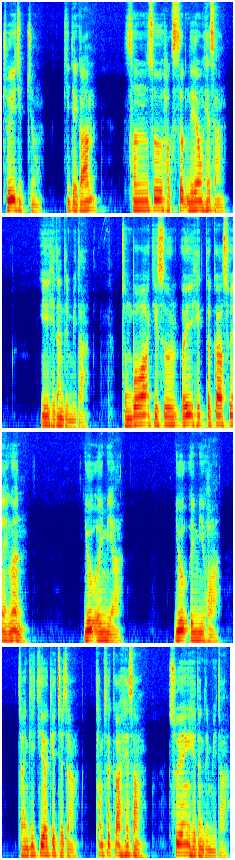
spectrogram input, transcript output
주의 집중, 기대감, 선수 학습 내용 해상이 해당됩니다. 정보와 기술의 획득과 수행은 유의미화, 유의미화, 장기 기억의 저장, 탐색과 해상, 수행이 해당됩니다.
